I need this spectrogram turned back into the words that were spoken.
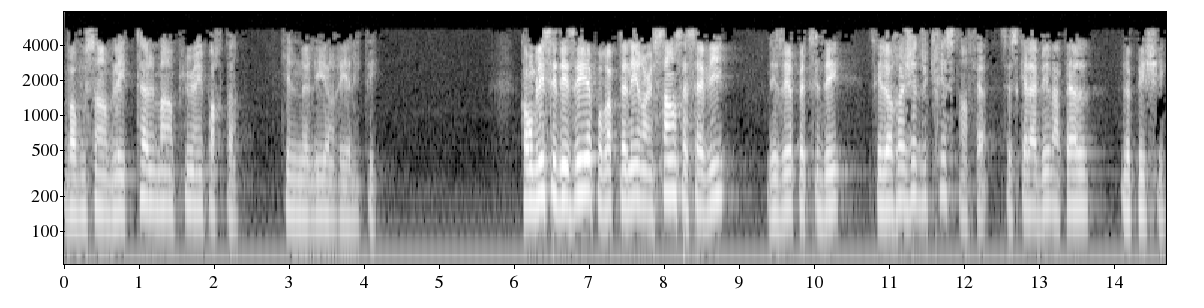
va vous sembler tellement plus important qu'il ne l'est en réalité. Combler ses désirs pour obtenir un sens à sa vie, désir petit d, c'est le rejet du Christ en fait. C'est ce que la Bible appelle le péché.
